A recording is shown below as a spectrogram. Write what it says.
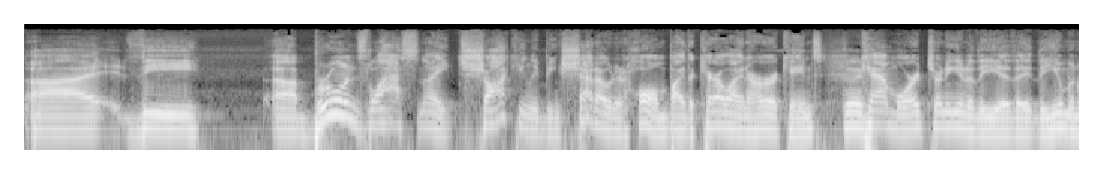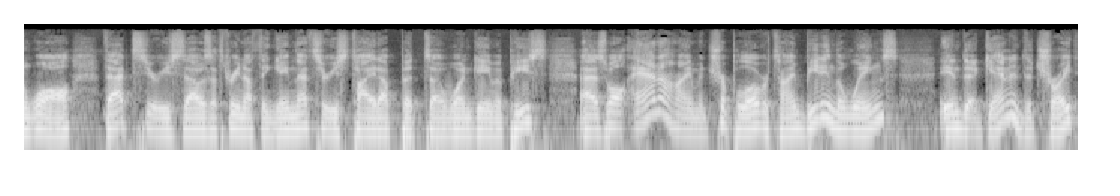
Uh, the uh, Bruins last night, shockingly being shut out at home by the Carolina Hurricanes. Cam Ward turning into the, uh, the the human wall. That series that was a three nothing game. That series tied up at uh, one game apiece. As well, Anaheim in triple overtime, beating the Wings in again in Detroit,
